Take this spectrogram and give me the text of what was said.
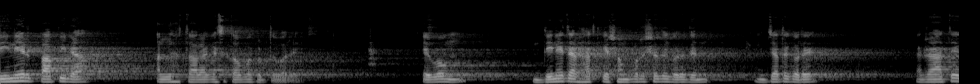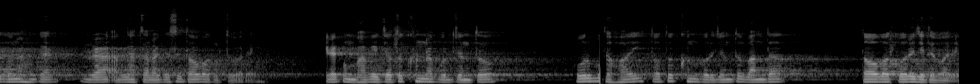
দিনের পাপীরা আল্লাহ তাআলার কাছে তওবা করতে পারে। এবং দিনে তার হাতকে সম্প্রসারিত করে দেন, যাতে করে রাতে গুনাহগাররা আল্লাহ তালার কাছে তওবা করতে পারে। এরকমভাবে যতক্ষণ না পর্যন্ত পূর্বিত হয়, ততক্ষণ পর্যন্ত বান্দা তওবা করে যেতে পারে।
